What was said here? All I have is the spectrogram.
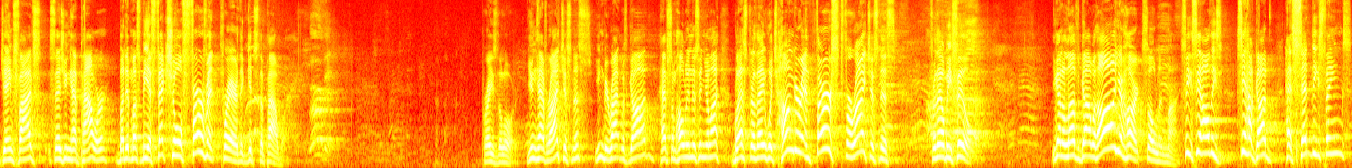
James 5 says you can have power, but it must be effectual, fervent prayer that gets the power. Praise the Lord. You can have righteousness. You can be right with God, have some holiness in your life. Blessed are they which hunger and thirst for righteousness, for they'll be filled. You got to love God with all your heart, soul, and mind. See, see all these, see how God has said these things?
